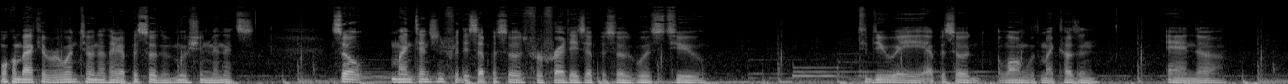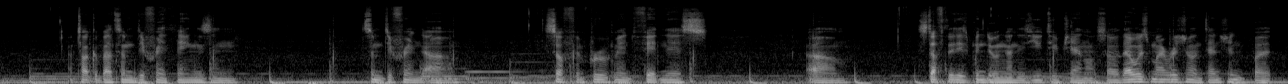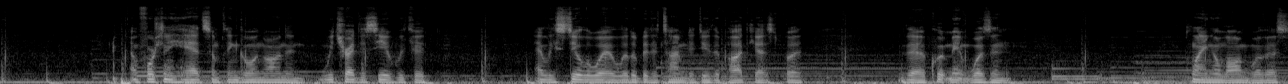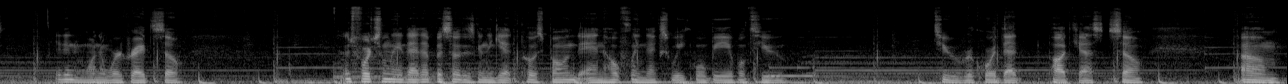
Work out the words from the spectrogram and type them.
Welcome back, everyone, to another episode of Motion Minutes. So, my intention for this episode, for Friday's episode, was to to do a episode along with my cousin, and uh, talk about some different things and some different um, self improvement, fitness, um, stuff that he's been doing on his YouTube channel. So that was my original intention, but unfortunately he had something going on and we tried to see if we could at least steal away a little bit of time to do the podcast but the equipment wasn't playing along with us. It didn't want to work right so unfortunately that episode is going to get postponed and hopefully next week we'll be able to to record that podcast. So um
